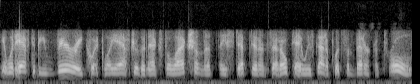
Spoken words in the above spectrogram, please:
it would have to be very quickly after the next election that they stepped in and said, okay, we've got to put some better controls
